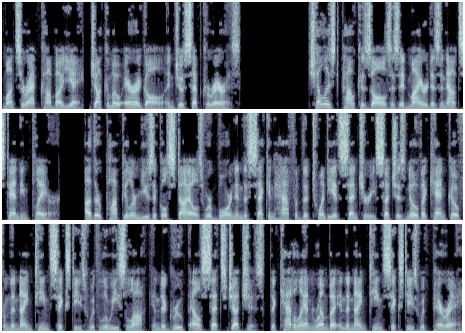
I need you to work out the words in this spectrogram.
Montserrat Caballé, Giacomo Aragall and Josep Carreras. Cellist Pau Casals is admired as an outstanding player. Other popular musical styles were born in the second half of the 20th century such as Nova Cançó from the 1960s with Lluís Llach and the group Els Setze Jutges, the Catalan rumba in the 1960s with Pere,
